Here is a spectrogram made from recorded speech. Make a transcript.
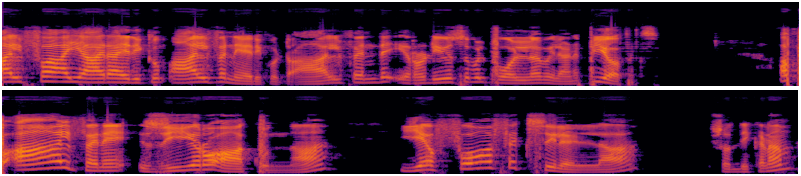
ആൽഫ ഐ ആരായിരിക്കും? ആൽഫനെ ആയിരിക്കും കേട്ടോ ആൽഫന്റെ ഇറഡ്യൂസിബിൾ പോളിനോമിയലാണ് പി ഓഫ് എക്സ് അപ്പൊ ആൽഫനെ സീറോ ആക്കുന്ന എഫ് ഓഫ് എക്സിലുള്ള ശ്രദ്ധിക്കണം.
